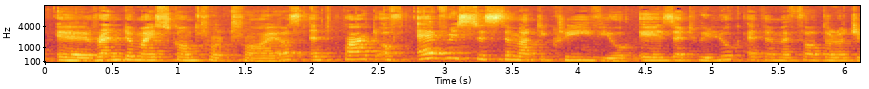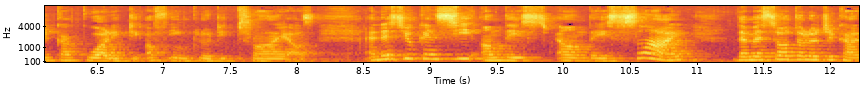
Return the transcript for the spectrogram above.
uh, randomized control trials, and part of every systematic review is that we look at the methodological quality of included trials. And as you can see on this, on this slide, the methodological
